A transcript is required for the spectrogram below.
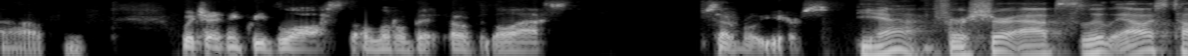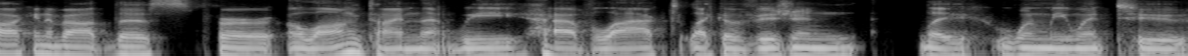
um, which I think we've lost a little bit over the last several years. Yeah, for sure, absolutely. I was talking about this for a long time that we have lacked like a vision. Like when we went to,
